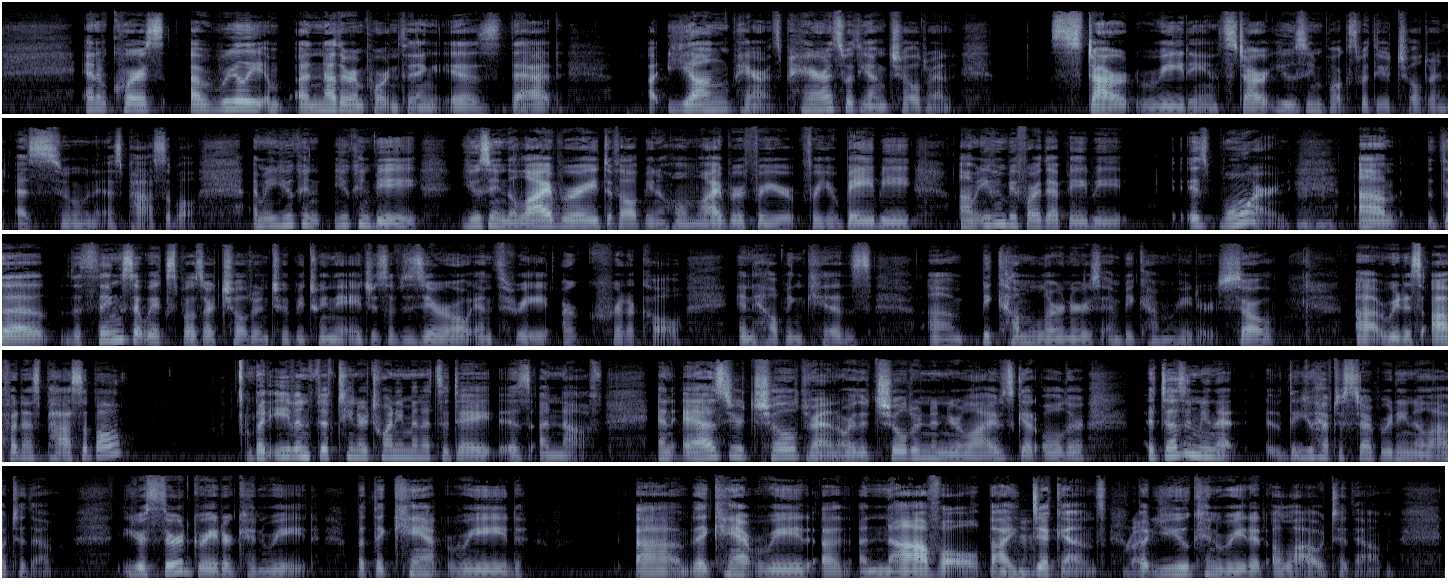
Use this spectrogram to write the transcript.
And of course, a really another important thing is that uh, young parents, parents with young children, start reading start using books with your children as soon as possible. I mean you can you can be using the library developing a home library for your for your baby um, even before that baby is born. Mm-hmm. um, the the things that we expose our children to between the ages of zero and three are critical in helping kids um, become learners and become readers. So uh, read as often as possible but even 15 or 20 minutes a day is enough and as your children or the children in your lives get older, it doesn't mean that, that you have to stop reading aloud to them. Your third grader can read, but they can't read. Um, they can't read a, a novel by mm-hmm. Dickens, right. but you can read it aloud to them.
